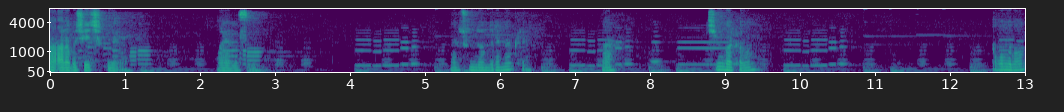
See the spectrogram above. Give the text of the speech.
Lan araba şey çıkmıyor. Vay anasını. Ben şunu döndüremem ki. Ha. Şimdi bakalım. Ne oldu lan?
